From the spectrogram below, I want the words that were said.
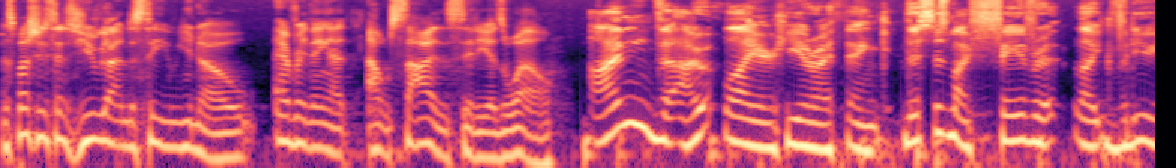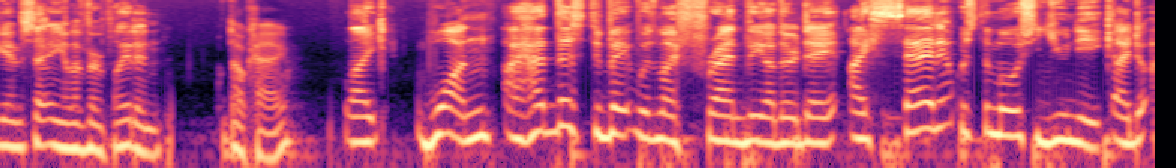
Especially since you've gotten to see, you know, everything outside the city as well. I'm the outlier here, I think. This is my favorite like video game setting I've ever played in. Okay. Like one, I had this debate with my friend the other day. I said it was the most unique. I don't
